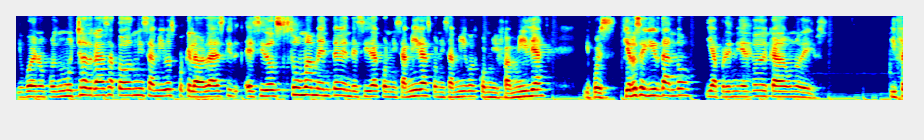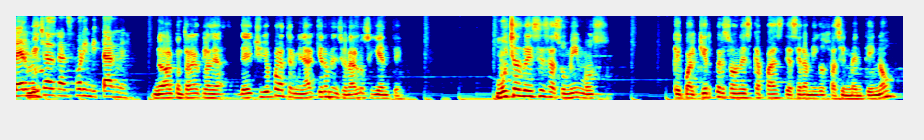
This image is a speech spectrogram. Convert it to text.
y bueno, pues muchas gracias a todos mis amigos porque la verdad es que he sido sumamente bendecida con mis amigas, con mis amigos, con mi familia y pues quiero seguir dando y aprendiendo de cada uno de ellos. Y Fer, muchas gracias por invitarme. No, al contrario, Claudia. De hecho, yo para terminar quiero mencionar lo siguiente. Muchas veces asumimos que cualquier persona es capaz de hacer amigos fácilmente y no.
